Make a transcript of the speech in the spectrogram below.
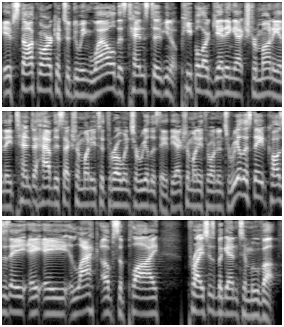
If stock markets are doing well, this tends to, you know, people are getting extra money and they tend to have this extra money to throw into real estate. The extra money thrown into real estate causes a, a, a lack of supply. Prices begin to move up.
